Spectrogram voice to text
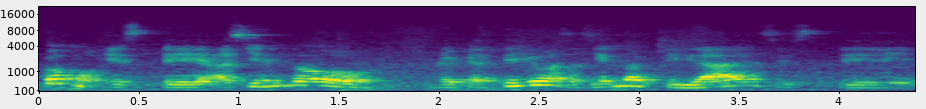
¿Cómo? Este, haciendo recreativas, haciendo actividades, este,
